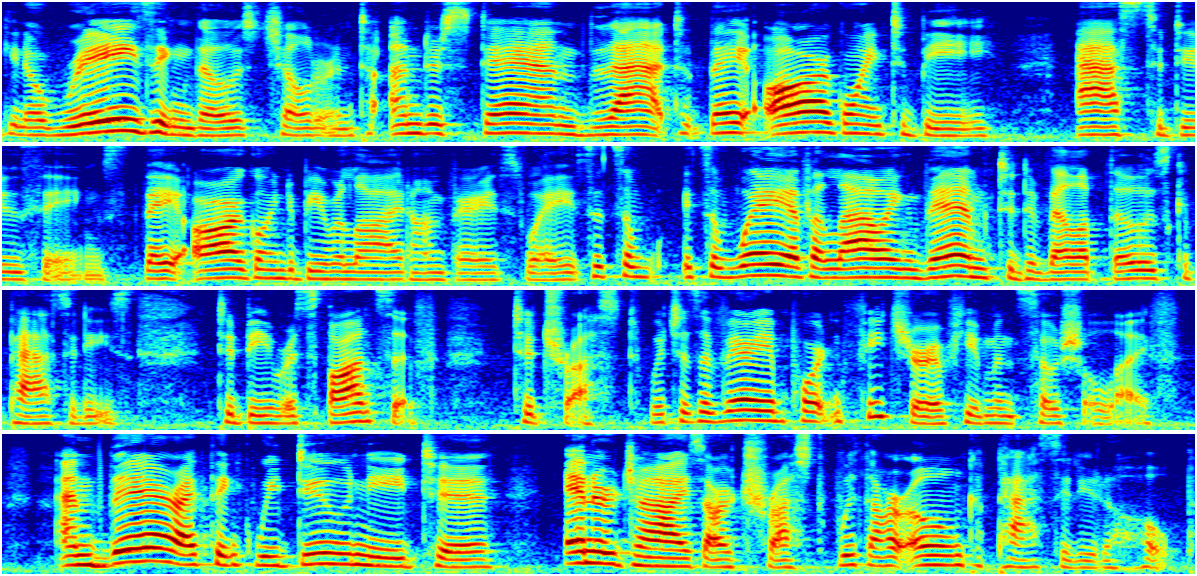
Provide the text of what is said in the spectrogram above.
you know, raising those children to understand that they are going to be asked to do things. They are going to be relied on various ways. It's a, it's a way of allowing them to develop those capacities to be responsive to trust, which is a very important feature of human social life. And there, I think we do need to energize our trust with our own capacity to hope,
